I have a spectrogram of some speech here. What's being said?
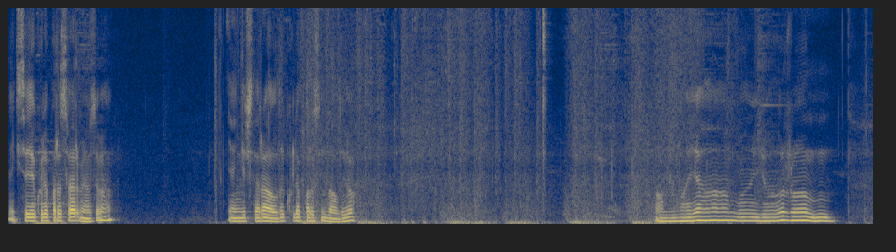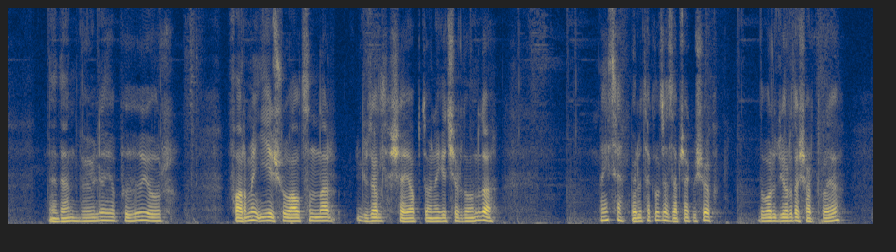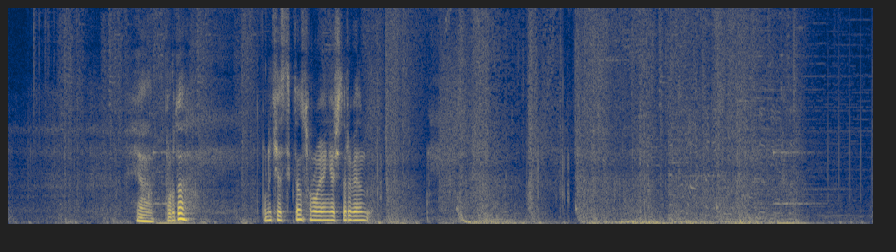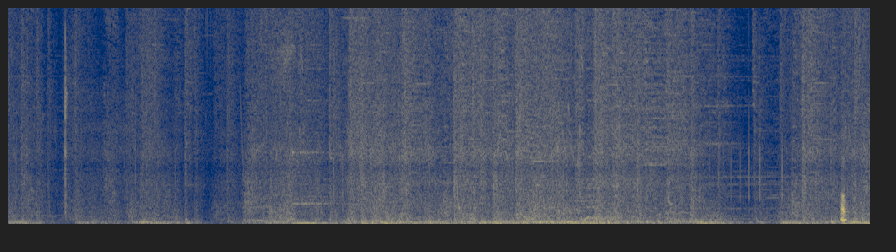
X'ye kule parası vermiyoruz değil mi? Yengeçleri aldı. Kule parasını da alıyor. Anlayamıyorum. Neden böyle yapıyor? Farmı iyi. Şu altınlar güzel şey yaptı. Öne geçirdi onu da. Neyse böyle takılacağız. Yapacak bir şey yok. Duvar rüzgarı da şart buraya. Ya burada bunu kestikten sonra o yengeçleri benim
